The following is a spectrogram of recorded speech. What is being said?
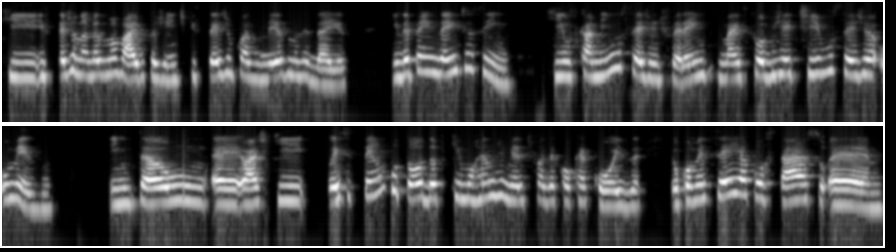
que estejam na mesma vibe que a gente, que estejam com as mesmas ideias. Independente, assim, que os caminhos sejam diferentes, mas que o objetivo seja o mesmo. Então, é, eu acho que esse tempo todo eu fiquei morrendo de medo de fazer qualquer coisa. Eu comecei a postar é,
